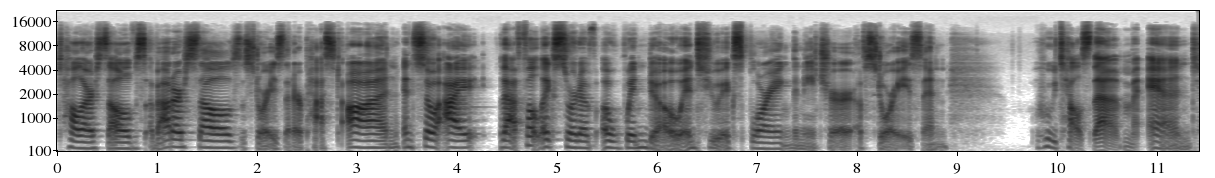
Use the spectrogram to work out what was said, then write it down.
tell ourselves about ourselves the stories that are passed on. And so i that felt like sort of a window into exploring the nature of stories and who tells them and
